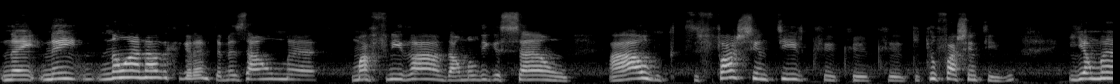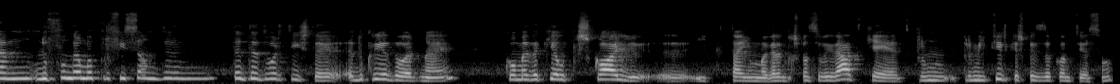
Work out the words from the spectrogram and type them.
Nem, nem, não há nada que garanta, mas há uma, uma afinidade, há uma ligação, há algo que te faz sentir que, que, que, que aquilo faz sentido. E é uma, no fundo, é uma profissão de tanto a do artista, a do criador, não é? Como a daquele que escolhe uh, e que tem uma grande responsabilidade, que é de permitir que as coisas aconteçam,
